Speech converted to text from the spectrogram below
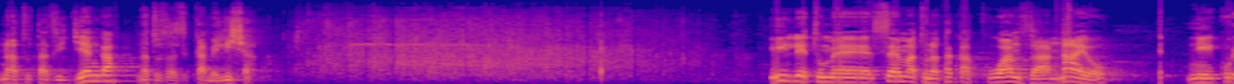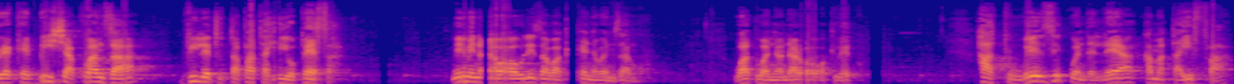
na tutazijenga na tutazikamilisha. Ile tumesema tunataka kuanza nayo ni kurekebisha kwanza vile tutapata hiyo pesa. Mimi nawauliza Wakenya wenzangu, watu wa Nyandarua wakiweko, hatuwezi kuendelea kama taifa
